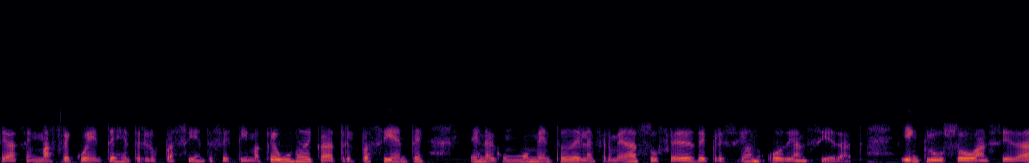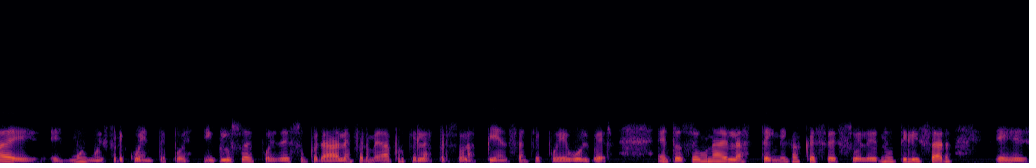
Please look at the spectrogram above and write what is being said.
se hacen más frecuentes entre los pacientes. Se estima que uno de cada tres pacientes en algún momento de la enfermedad sufre de depresión o de ansiedad. Incluso ansiedad es, es muy, muy frecuente, pues, incluso después de superar la enfermedad porque las personas piensan que puede volver. Entonces, una de las técnicas que se suelen utilizar es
